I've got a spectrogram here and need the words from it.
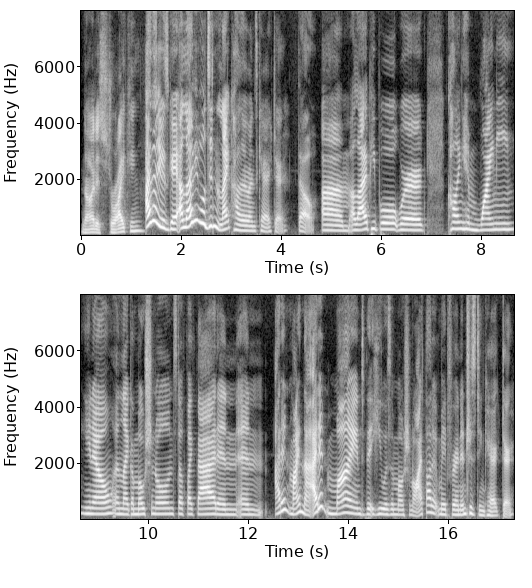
not as striking. I thought he was great. A lot of people didn't like Kylo Ren's character, though. Um, a lot of people were calling him whiny, you know, and like emotional and stuff like that. And and I didn't mind that. I didn't mind that he was emotional. I thought it made for an interesting character.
